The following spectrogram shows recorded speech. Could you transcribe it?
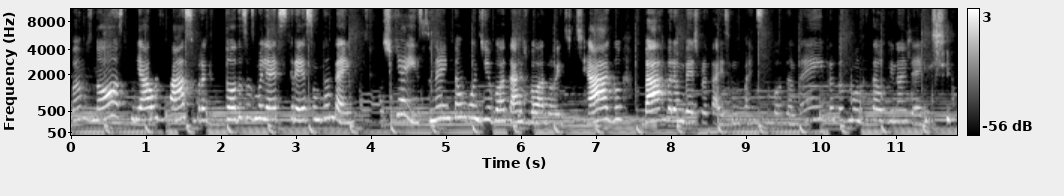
Vamos nós criar o espaço para que todas as mulheres cresçam também. Acho que é isso, né? Então, bom dia, boa tarde, boa noite, Tiago. Bárbara, um beijo para Thaís que não participou também, para todo mundo que está ouvindo a gente.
